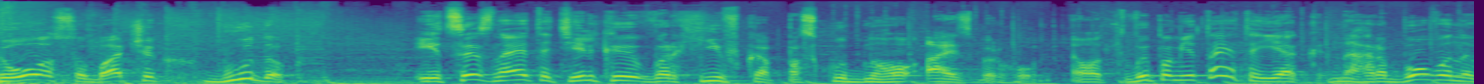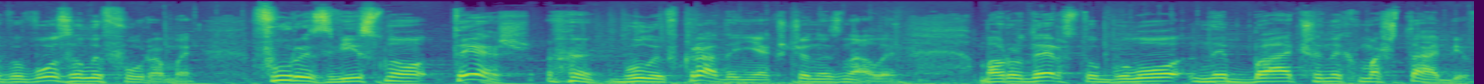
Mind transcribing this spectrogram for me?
До собачих будок. І це, знаєте, тільки верхівка паскудного айсбергу. От ви пам'ятаєте, як награбоване вивозили фурами? Фури, звісно, теж були вкрадені, якщо не знали. Мародерство було небачених масштабів.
